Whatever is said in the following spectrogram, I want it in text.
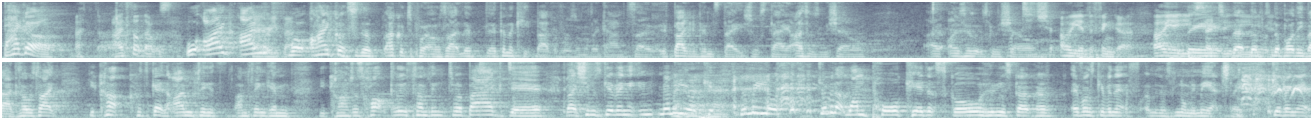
Baga. I, th- I thought that was. Well, I, I, well, I got to the, I got to the point. I was like, they're, they're going to keep Baga for as long as they can. So if Baga can stay, she'll stay. I thought it was going to be Cheryl. I honestly thought it was going to be Cheryl. Oh yeah, the finger. Oh yeah, you The, said the, the, the body bag. So I was like, you can't, because again, I'm thinking, I'm thinking, you can't just hot glue something to a bag, dear. Like she was giving. it. Remember your kid? Remember your? Do you remember that one poor kid at school who was go, everyone's giving it? I mean, it was normally me actually giving it.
